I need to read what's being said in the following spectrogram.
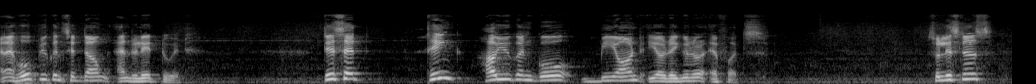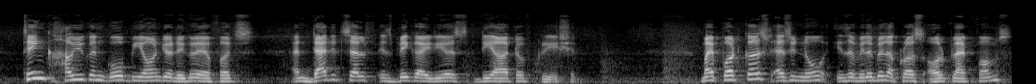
and I hope you can sit down and relate to it. They said, think how you can go beyond your regular efforts. So, listeners, think how you can go beyond your regular efforts and that itself is Big Ideas, the art of creation. My podcast, as you know, is available across all platforms,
